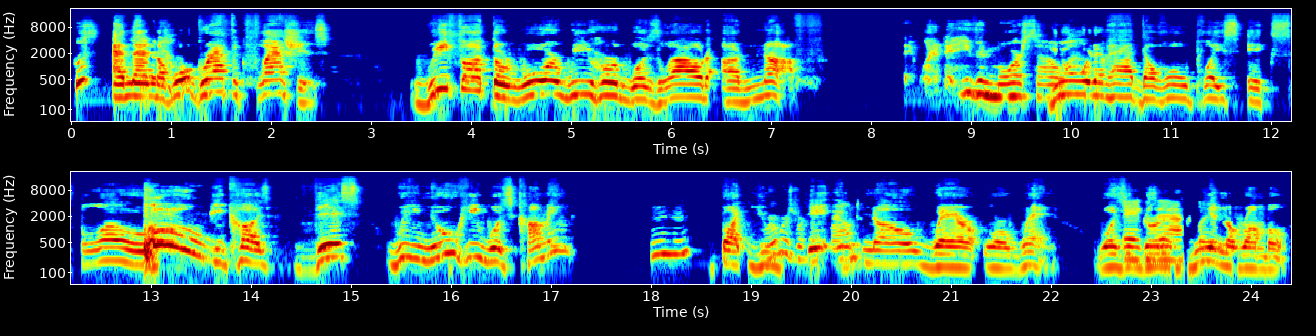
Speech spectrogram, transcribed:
Who's and then the whole graphic flashes. We thought the roar we heard was loud enough. It would have been even more so. You would have had the whole place explode Boom! because this we knew he was coming, Mm-hmm. but you Rumors didn't around. know where or when. Was he going to be in the Rumble,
